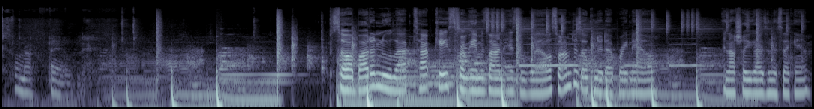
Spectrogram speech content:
this is for my phone. So I bought a new laptop case from Amazon as well. So I'm just opening it up right now. And I'll show you guys in a second.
